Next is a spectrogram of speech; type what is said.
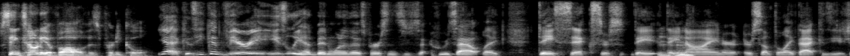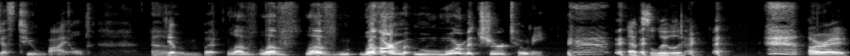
seeing Tony evolve is pretty cool. Yeah, because he could very easily have been one of those persons who's, who's out like day six or day day Mhm. nine or, or something like that because he's just too wild. Um, Yep. But love, love, love, love our m- more mature Tony. Absolutely. All right.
